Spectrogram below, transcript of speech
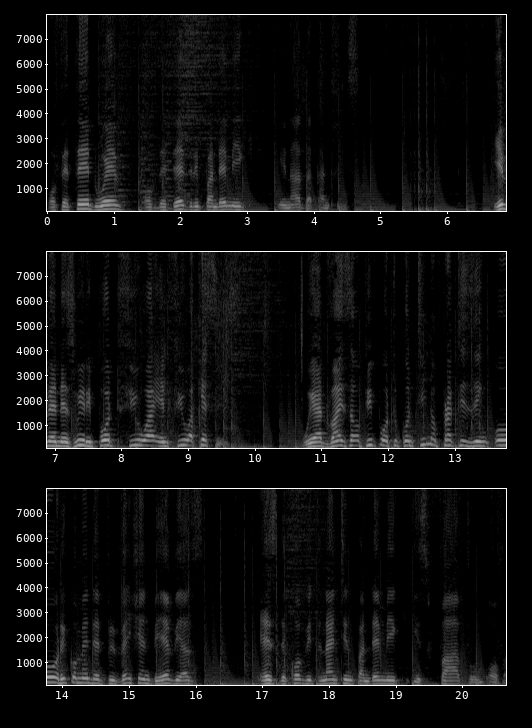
of a third wave of the deadly pandemic in other countries. Even as we report fewer and fewer cases, we advise our people to continue practicing all recommended prevention behaviors as the COVID 19 pandemic is far from over.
